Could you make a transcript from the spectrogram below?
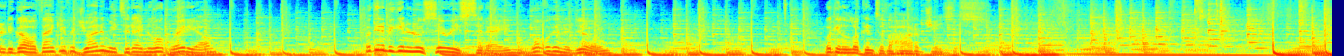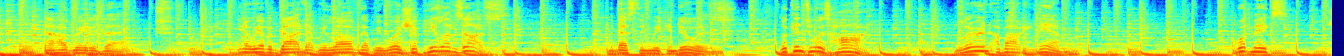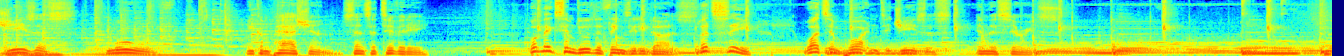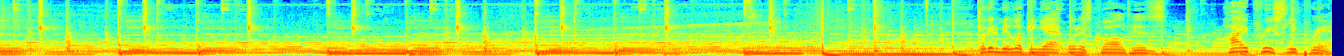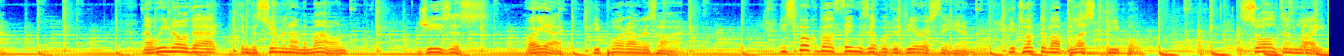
ready to go. Thank you for joining me today, New Hope Radio. We're going to begin a new series today. What we're going to do, we're going to look into the heart of Jesus. Now, how great is that? You know, we have a God that we love, that we worship. He loves us. The best thing we can do is look into his heart, learn about him. What makes Jesus move in compassion, sensitivity? What makes him do the things that he does? Let's see what's important to Jesus in this series. We're going to be looking at what is called his high priestly prayer. Now we know that in the Sermon on the Mount, Jesus, oh yeah, he poured out his heart. He spoke about things that were the dearest to him. He talked about blessed people, salt and light,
